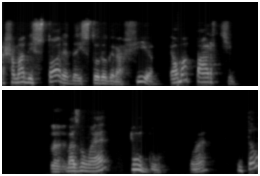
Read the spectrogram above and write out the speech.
a chamada história da historiografia é uma parte, claro. mas não é tudo. Não é? Então,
